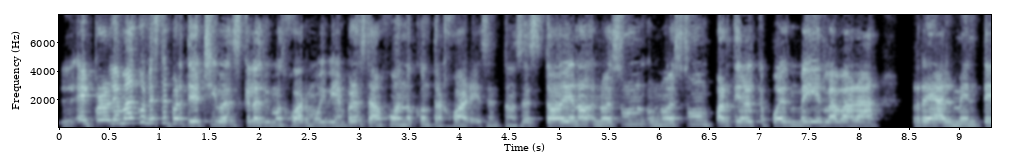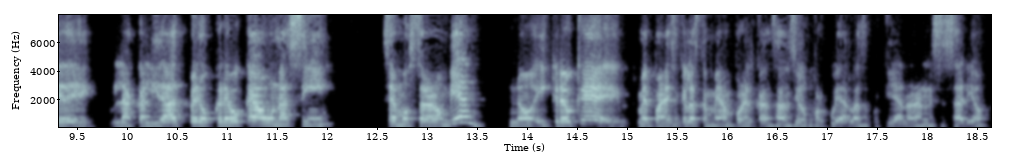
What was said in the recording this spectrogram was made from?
El problema con este partido de Chivas es que las vimos jugar muy bien, pero estaban jugando contra Juárez, entonces todavía no, no, es, un, no es un partido en el que puedes medir la vara realmente de la calidad, pero creo que aún así se mostraron bien, ¿no? Y creo que me parece que las cambiaron por el cansancio, por cuidarlas, porque ya no era necesario,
